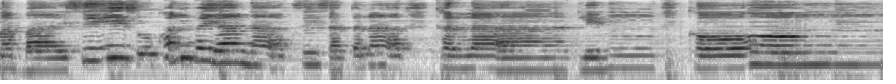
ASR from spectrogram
มาบายสีสู่ขวัญพญานาคสีสัตนาคขลาดลิมคง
